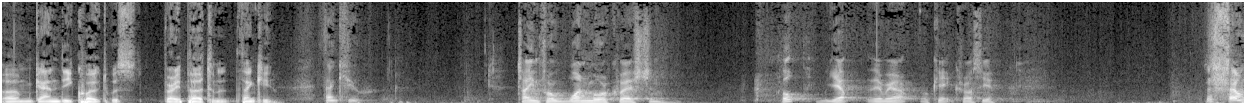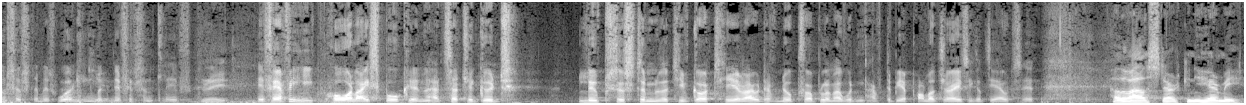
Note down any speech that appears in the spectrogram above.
Um, Gandhi quote was very pertinent. Thank you. Thank you. Time for one more question. Oh, yep, there we are. Okay, cross you. This sound system is working magnificently. If, Great. if every hall I spoke in had such a good loop system that you've got here, I would have no problem. I wouldn't have to be apologising at the outset. Hello, Alastair. Can you hear me?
